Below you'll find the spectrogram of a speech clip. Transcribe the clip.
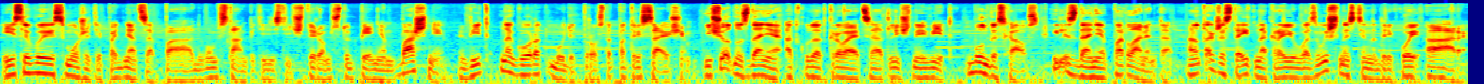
если вы сможете подняться по 250 54 ступеням башни, вид на город будет просто потрясающим. Еще одно здание, откуда открывается отличный вид – Бундесхаус или здание парламента. Оно также стоит на краю возвышенности над рекой Ааре.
